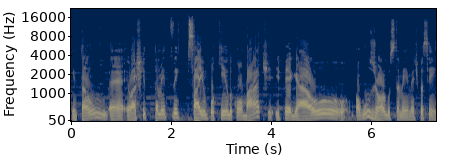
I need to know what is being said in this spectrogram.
Então, é, eu acho que também tem que sair um pouquinho do combate e pegar o, alguns jogos também, né? Tipo assim,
